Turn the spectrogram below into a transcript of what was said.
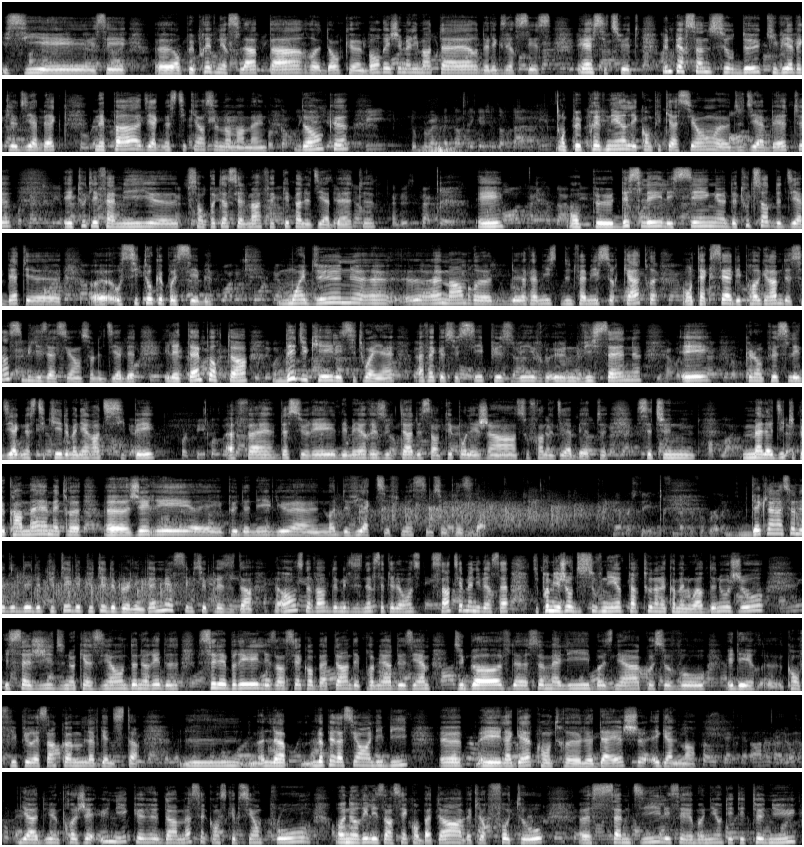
ici et c'est euh, on peut prévenir cela par donc un bon régime alimentaire, de l'exercice et ainsi de suite. Une personne sur deux qui vit avec le diabète n'est pas diagnostiquée en ce moment même. Donc, on peut prévenir les complications euh, du diabète et toutes les familles euh, sont potentiellement affectées par le diabète. et on peut déceler les signes de toutes sortes de diabète euh, aussitôt que possible. moins d'une, un membre de la famille d'une famille sur quatre ont accès à des programmes de sensibilisation sur le diabète. Il est important d'éduquer les citoyens afin que ceux-ci puissent vivre une vie saine et que l'on puisse les diagnostiquer de manière anticipée afin d'assurer des meilleurs résultats de santé pour les gens souffrant de diabète. C'est une maladie qui peut quand même être euh, gérée et peut donner lieu à un mode de vie actif. Merci, Monsieur le Président. Déclaration des de, députés, député de Burlington. Merci, Monsieur le Président. Le 11 novembre 2019, c'était le 100e anniversaire du premier jour du souvenir partout dans le Commonwealth. De nos jours, il s'agit d'une occasion d'honorer, de célébrer les anciens combattants des premières, deuxièmes du Golfe, de Somalie, Bosnia, Kosovo et des euh, conflits plus récents comme l'Afghanistan. L'opération en Libye euh, et la guerre contre le Daesh également. Il y a eu un projet unique dans ma circonscription pour honorer les anciens combattants avec leurs photos. Euh, samedi, les cérémonies ont été tenues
